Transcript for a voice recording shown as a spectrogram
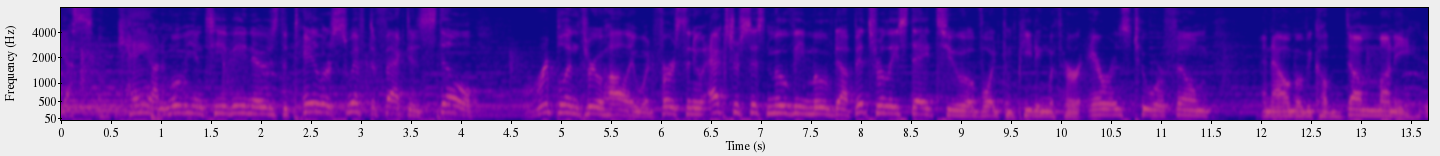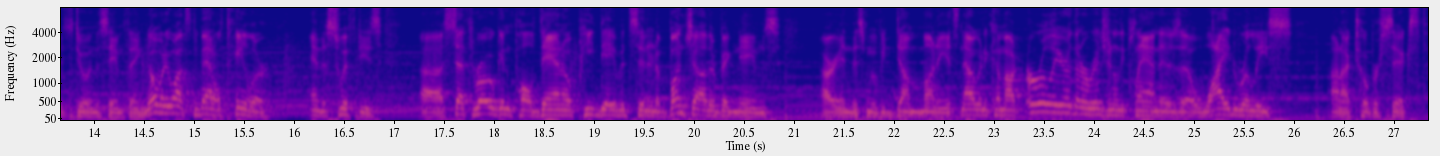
yes, okay. On a movie and TV news, the Taylor Swift effect is still rippling through Hollywood. First, the new Exorcist movie moved up its release date to avoid competing with her Eras Tour film. And now a movie called Dumb Money is doing the same thing. Nobody wants to battle Taylor and the Swifties. Uh, Seth Rogen, Paul Dano, Pete Davidson, and a bunch of other big names are in this movie Dumb Money. It's now going to come out earlier than originally planned. It was a wide release on October 6th.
